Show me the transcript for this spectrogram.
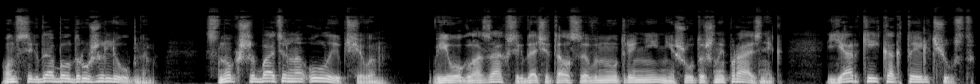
он всегда был дружелюбным, сногсшибательно улыбчивым, в его глазах всегда читался внутренний, нешуточный праздник, яркий коктейль чувств.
